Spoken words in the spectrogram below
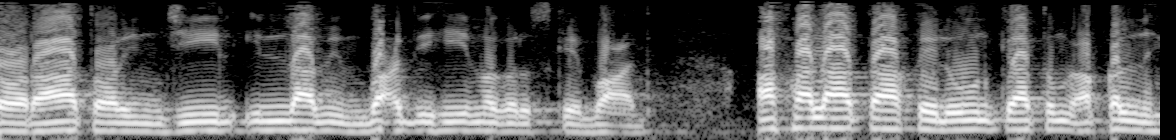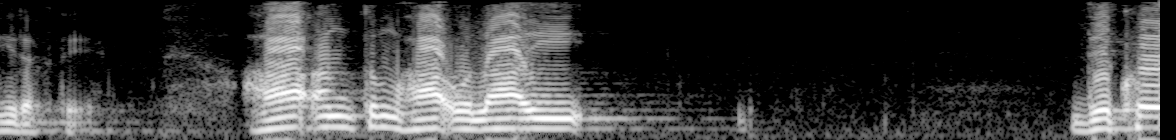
تورات اور انجیل الا من بعدہ مگر اس کے بعد۔ افلا تعقلون کیا تم عقل نہیں رکھتے؟ ہا انتم ہا اولائی دیکھو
